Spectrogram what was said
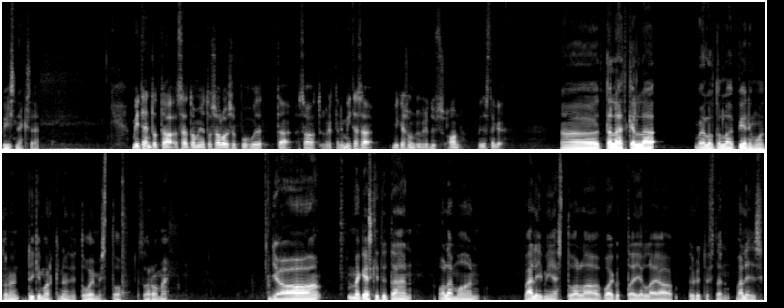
bisnekseen. Miten tota, sä Tomi jo tuossa alussa puhuit, että sä oot yrittänyt. Mitä sä, mikä sun yritys on? Mitä se tekee? Öö, tällä hetkellä meillä on tällainen pienimuotoinen digimarkkinointitoimisto, Sarome. Ja me keskitytään olemaan välimies tuolla vaikuttajilla ja yritysten välisissä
